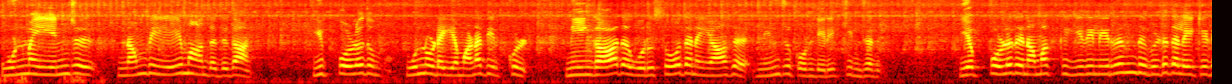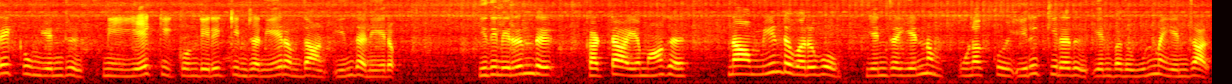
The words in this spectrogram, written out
உண்மை என்று நம்பி ஏமாந்ததுதான் இப்பொழுதும் உன்னுடைய மனதிற்குள் நீங்காத ஒரு சோதனையாக நின்று கொண்டிருக்கின்றது. எப்பொழுது நமக்கு இதிலிருந்து விடுதலை கிடைக்கும் என்று நீ ஏக்கிக் கொண்டிருக்கின்ற நேரம்தான் இந்த நேரம். இதிலிருந்து கட்டாயமாக நாம் மீண்டு வருவோம் என்ற எண்ணம் உனக்குள் இருக்கிறது என்பது உண்மை என்றால்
